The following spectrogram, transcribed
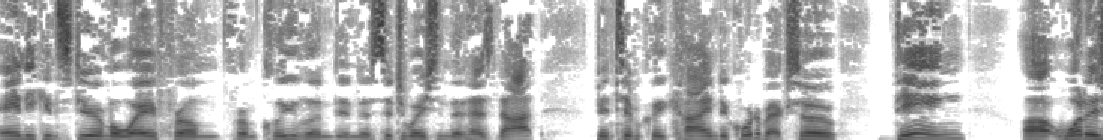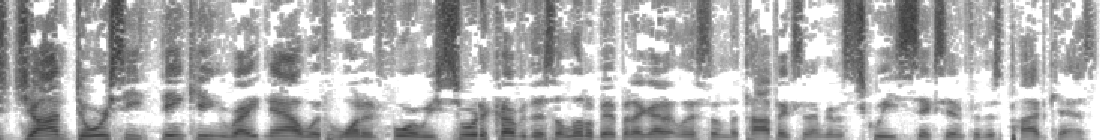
and he can steer him away from from Cleveland in a situation that has not been typically kind to quarterbacks. So, Ding, uh, what is John Dorsey thinking right now with one and four? We sort of covered this a little bit, but I got it listed on the topics, and I'm going to squeeze six in for this podcast.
